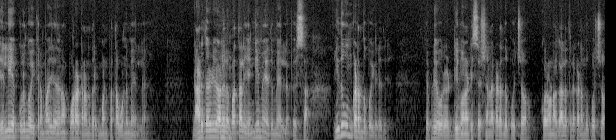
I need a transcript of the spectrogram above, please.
டெல்லியை குலுங்க வைக்கிற மாதிரி எதனா போராட்டம் நடந்திருக்குமான்னு பார்த்தா ஒன்றுமே இல்லை. நாடு தழுவிய அளவில் பார்த்தாலும் எங்கேயுமே எதுவுமே இல்லை பெருசாக இதுவும் கடந்து போகிறது. எப்படி ஒரு டிமானடைசேஷனில் கடந்து போச்சோ கொரோனா காலத்தில் கடந்து போச்சோ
